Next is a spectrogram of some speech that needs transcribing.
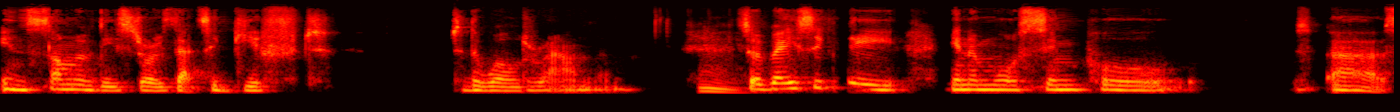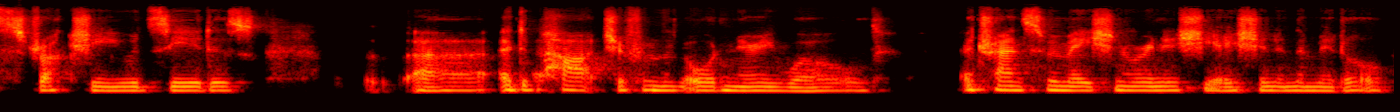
in some of these stories that's a gift to the world around them. Mm. So basically, in a more simple uh, structure, you would see it as uh, a departure from the ordinary world, a transformation or initiation in the middle,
